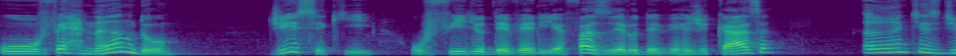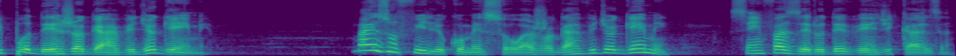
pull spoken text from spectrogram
o Fernando disse que o filho deveria fazer o dever de casa antes de poder jogar videogame. Mas o filho começou a jogar videogame sem fazer o dever de casa.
